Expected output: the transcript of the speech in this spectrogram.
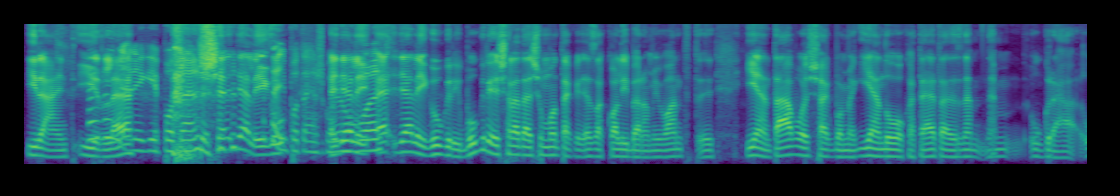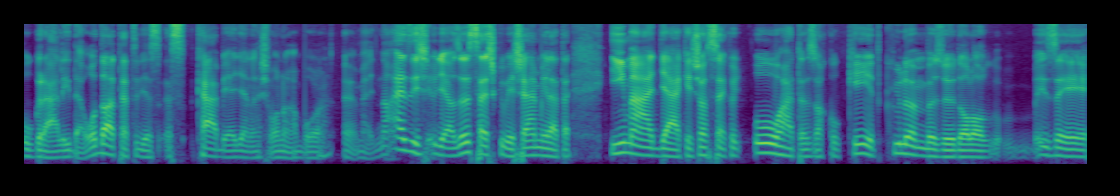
irányt ír Ez le. egy eléggé potens. egy elég, Ez egy potens egy elég, volt. egy elég ugri-bugri, és ráadásul mondták, hogy ez a kaliber, ami van, tehát ilyen távolságban, meg ilyen dolgokat eltel, ez nem, nem ugrál, ugrál ide-oda, tehát hogy ez, ez kb. egyenes vonalból megy. Na ez is ugye az összeesküvés elmélete imádják, és azt mondják, hogy ó, hát ez akkor két különböző dolog, izé,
